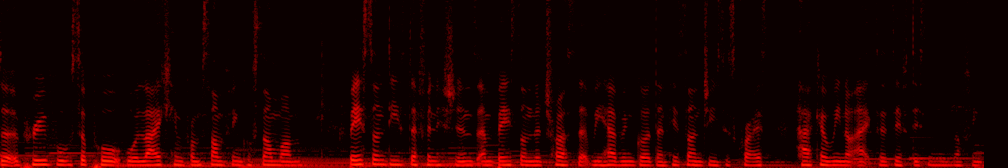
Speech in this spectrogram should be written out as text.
the approval, support, or liking from something or someone. Based on these definitions and based on the trust that we have in God and His Son Jesus Christ, how can we not act as if this means nothing?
